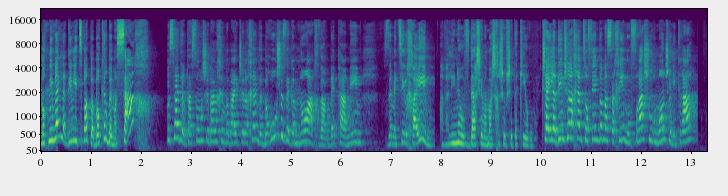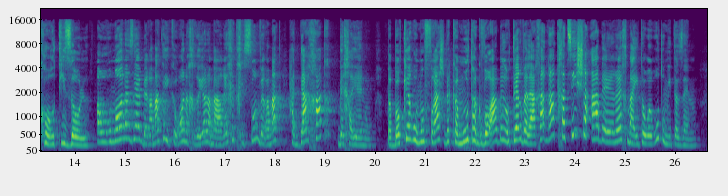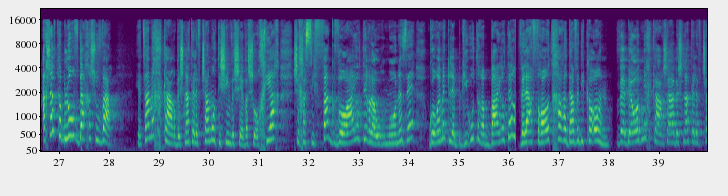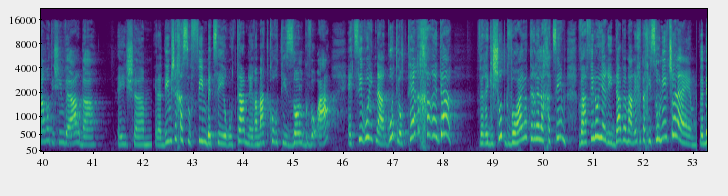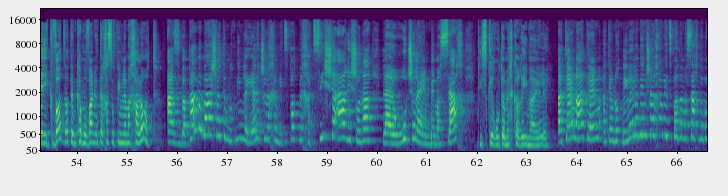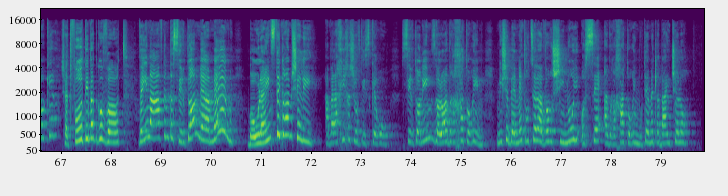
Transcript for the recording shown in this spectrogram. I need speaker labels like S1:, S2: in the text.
S1: נותנים לילדים לצפות בבוקר במסך? בסדר, תעשו מה שבא לכם בבית שלכם, וברור שזה גם נוח, והרבה פעמים זה מציל חיים. אבל הנה עובדה שממש חשוב שתכירו. כשהילדים שלכם צופים במסכים, מופרש הורמון שנקרא קורטיזול. ההורמון הזה ברמת העיקרון אחראי על המערכת חיסון ורמת הדחק בחיינו. בבוקר הוא מופרש בכמות הגבוהה ביותר, ולאחר רק חצי שעה בערך מההתעוררות הוא מתאזן. עכשיו קבלו עובדה חשובה. יצא מחקר בשנת 1997 שהוכיח שחשיפה גבוהה יותר להורמון הזה גורמת לפגיעות רבה יותר ולהפרעות חרדה ודיכאון. ובעוד מחקר שהיה בשנת 1994, אי שם, ילדים שחשופים בצעירותם לרמת קורטיזול גבוהה הציגו התנהגות יותר חרדה ורגישות גבוהה יותר ללחצים, ואפילו ירידה במערכת החיסונית שלהם. ובעקבות זאת הם כמובן יותר חשופים למחלות. אז בפעם הבאה שאתם נותנים לילד שלכם לצפות בחצי שעה הראשונה לערות שלהם במסך, תזכרו את המחקרים האלה. אתם, מה אתם? אתם נותנים לילדים שלכם לצפות במסך בבוקר? שתפו אותי בתגובות. ואם אהבתם את הסרטון, מהמם! בואו לאינסטגרם שלי. אבל הכי חשוב, תזכרו, סרטונים זו לא הדרכת הורים. מי שבאמת רוצה לעבור שינוי, עושה הדרכת הורים מותאמת לבית שלו.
